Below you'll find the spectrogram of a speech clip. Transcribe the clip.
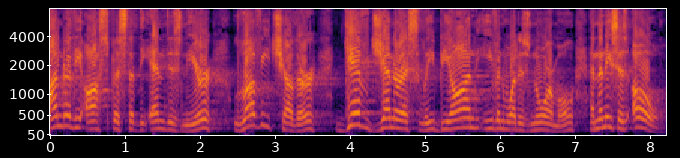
under the auspice that the end is near, love each other, give generously beyond even what is normal. And then he says, oh,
